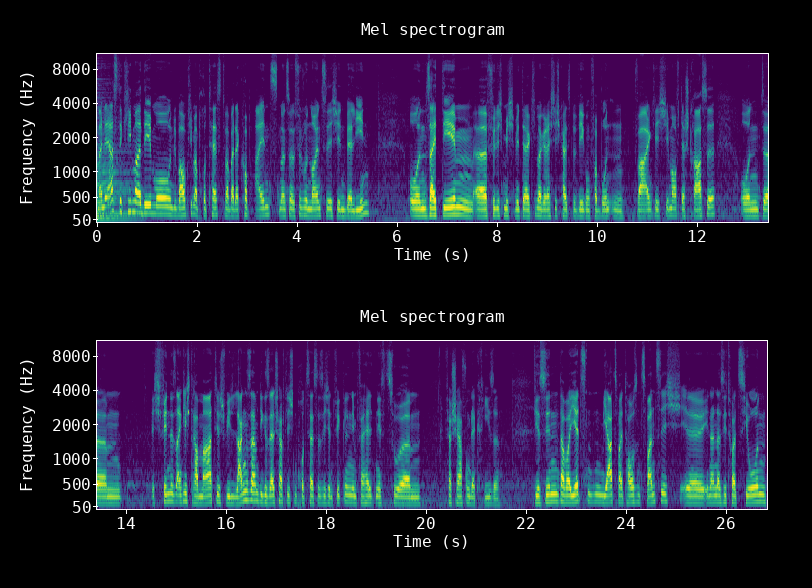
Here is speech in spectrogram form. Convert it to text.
Meine erste Klimademo und überhaupt Klimaprotest war bei der COP1 1995 in Berlin. Und seitdem äh, fühle ich mich mit der Klimagerechtigkeitsbewegung verbunden. War eigentlich immer auf der Straße und ähm, ich finde es eigentlich dramatisch, wie langsam die gesellschaftlichen Prozesse sich entwickeln im Verhältnis zur ähm, Verschärfung der Krise. Wir sind aber jetzt im Jahr 2020 äh, in einer Situation,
